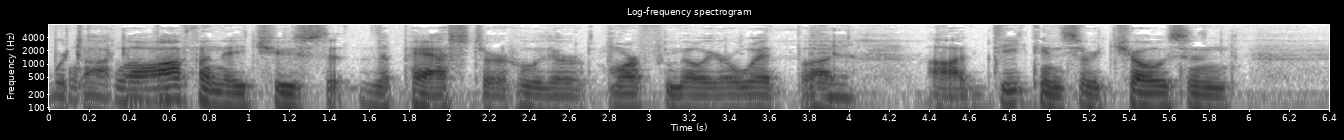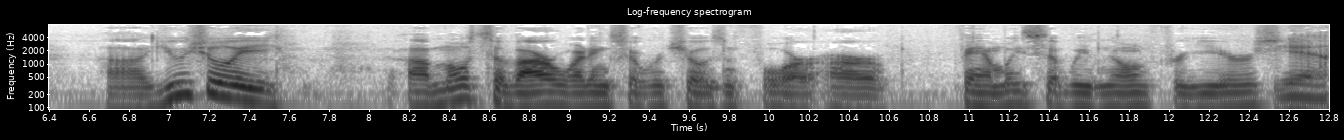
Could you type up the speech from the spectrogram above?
we're talking well, about? often they choose the, the, pastor who they're more familiar with, but yeah. uh, deacons are chosen. Uh, usually, uh, most of our weddings that we're chosen for are families that we've known for years. Yeah.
